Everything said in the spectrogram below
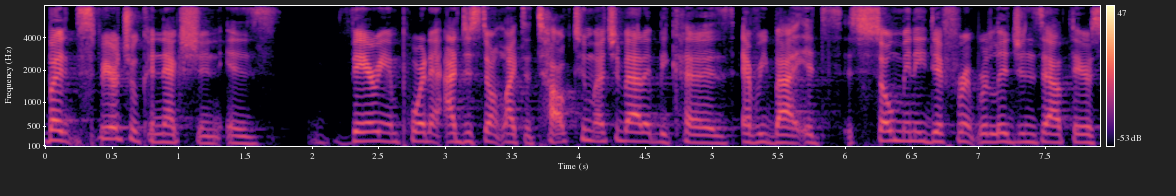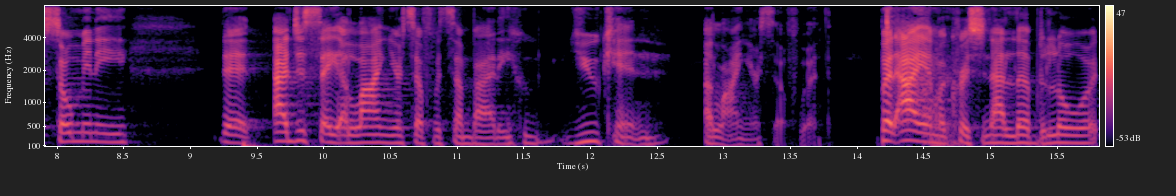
But spiritual connection is very important. I just don't like to talk too much about it because everybody, it's, it's so many different religions out there, so many that I just say align yourself with somebody who you can align yourself with. But I am a Christian. I love the Lord.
